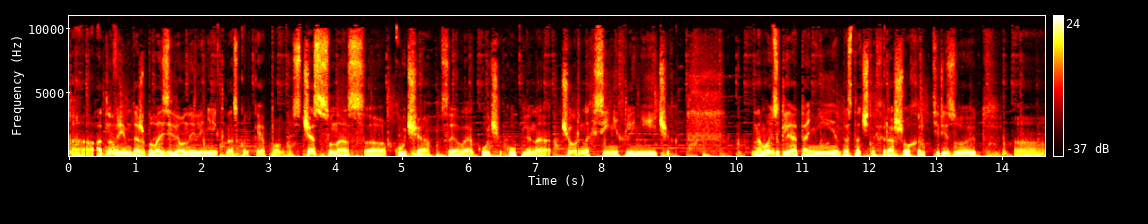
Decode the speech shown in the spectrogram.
А, одно время даже была зеленая линейка, насколько я помню. Сейчас у нас а, куча, целая куча куплена черных, синих линеечек на мой взгляд, они достаточно хорошо характеризуют, а,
